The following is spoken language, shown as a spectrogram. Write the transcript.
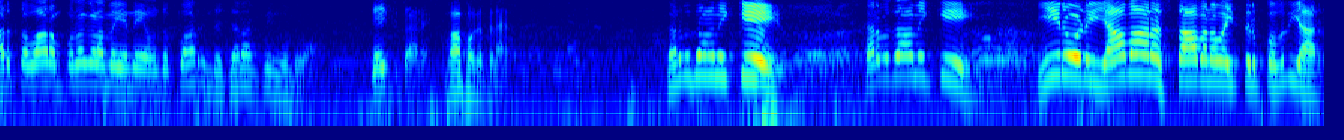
அடுத்த வாரம் புதன்கிழமை என்னை வந்து பார். இந்த ஜெராக்ஸையும் கொண்டு வா. ஜெயிச்சு தாரேன் வா பக்கத்தில். கர்மதாமிக்கு கர்மதாமிக்கு ஈரோடு வியாபார ஸ்தாபனம் வைத்திருப்பது யார்?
